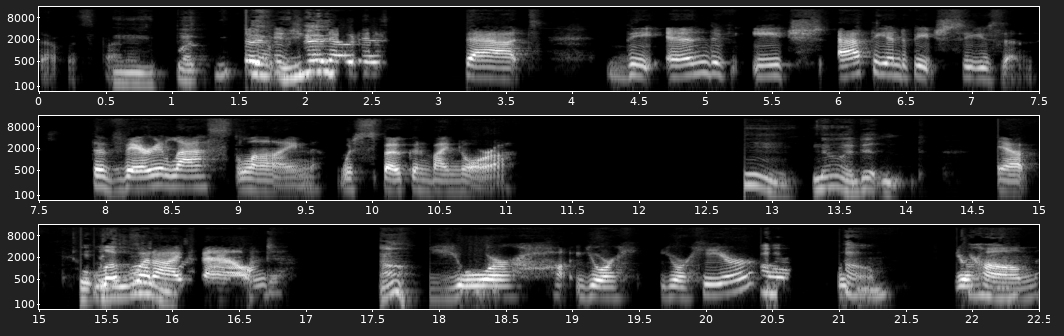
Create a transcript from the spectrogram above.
that was funny. Mm, but so yeah, did you notice that the end of each at the end of each season, the very last line was spoken by Nora? Hmm. No, I didn't. Yep. What Look what I found. Oh. You're you're you're here. Oh, home. You're, you're home, home,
